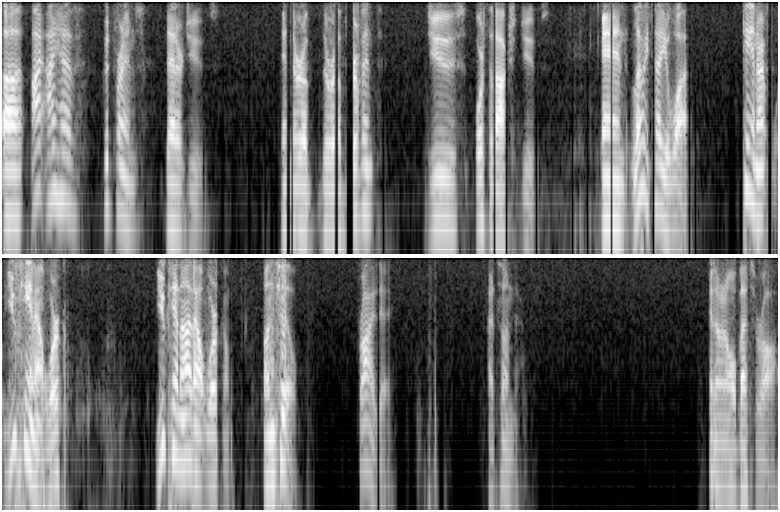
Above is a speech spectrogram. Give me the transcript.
Uh, I, I have good friends that are Jews, and they're they're observant Jews, Orthodox Jews. And let me tell you what, you can't you can't outwork them. You cannot outwork them until Friday at sundown. And then all bets are off.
